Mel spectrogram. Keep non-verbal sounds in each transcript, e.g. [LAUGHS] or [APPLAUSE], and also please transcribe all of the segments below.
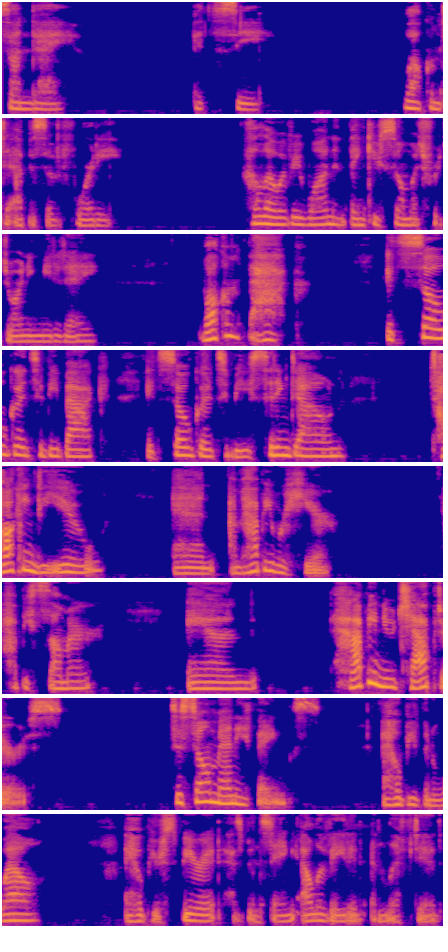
Sunday. It's C. Welcome to episode 40. Hello, everyone, and thank you so much for joining me today. Welcome back. It's so good to be back. It's so good to be sitting down, talking to you, and I'm happy we're here. Happy summer and happy new chapters to so many things. I hope you've been well. I hope your spirit has been staying elevated and lifted.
